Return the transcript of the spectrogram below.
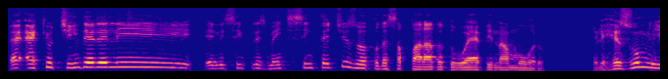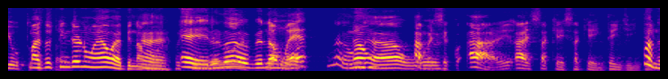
É, é que o Tinder, ele. Ele simplesmente sintetizou toda essa parada do web namoro. Ele resumiu tudo. Mas o. Tinder não é web namoro. o É, Tinder ele não é o web Não namoro. é? Não, Não. não. Ah, mas você. Ah, ah, saquei, saquei, entendi. entendi. Mano,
